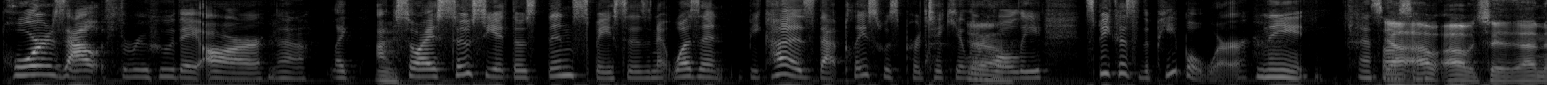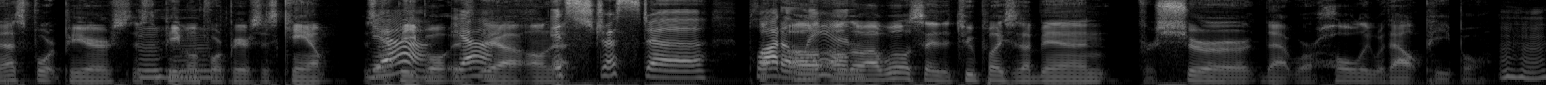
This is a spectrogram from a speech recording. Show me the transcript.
pours out through who they are. Yeah. Like, I, so I associate those thin spaces, and it wasn't because that place was particular Yeah. holy, it's because the people were. Neat. That's awesome. Yeah, awesome. I, I would say that. I mean, that's Fort Pierce. It's the people in Fort Pierce. It's camp. It's Yeah, the people. It's, yeah. yeah. on that. It's just a plot of Al- land. Although I will say the two places I've been for sure that were holy without people. Mm-hmm.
